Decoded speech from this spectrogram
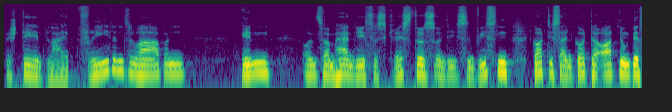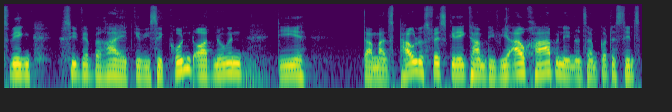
bestehen bleibt. Frieden zu haben in unserem Herrn Jesus Christus und diesem Wissen, Gott ist ein Gott der Ordnung, deswegen sind wir bereit, gewisse Grundordnungen, die damals Paulus festgelegt haben, die wir auch haben in unserem Gottesdienst,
